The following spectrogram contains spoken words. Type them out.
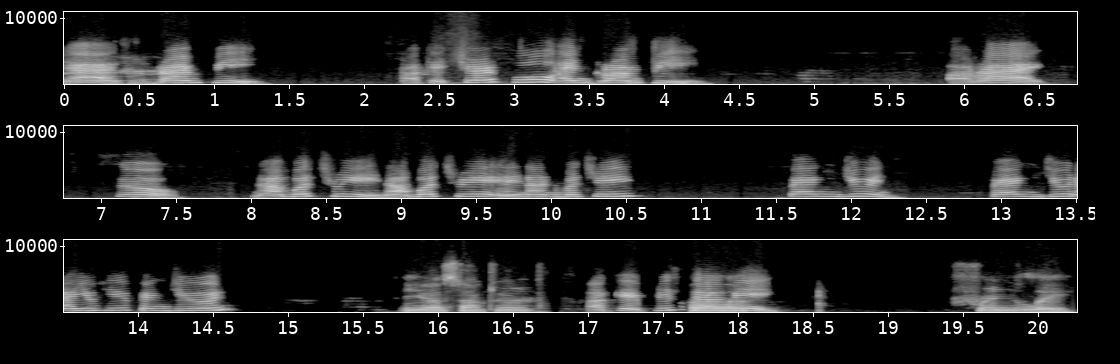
Yes, grumpy. Okay, cheerful and grumpy. All right. So, number three. Number three, eh, number three. Feng Jun. Feng Jun, are you here, Feng Jun? Yes, doctor. Okay, please tell Uh, me. Friendly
